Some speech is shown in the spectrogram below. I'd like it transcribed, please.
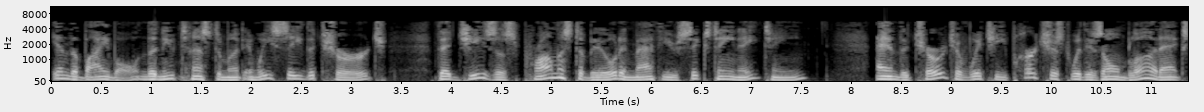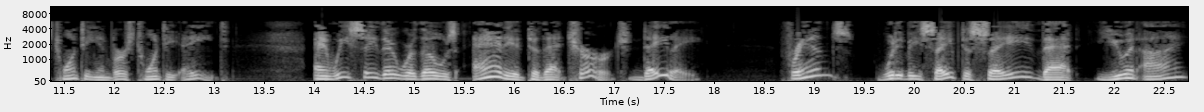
in the Bible, in the New Testament, and we see the church that Jesus promised to build in Matthew 16:18, and the church of which he purchased with his own blood, Acts 20 and verse 28, and we see there were those added to that church daily. Friends, would it be safe to say that you and I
